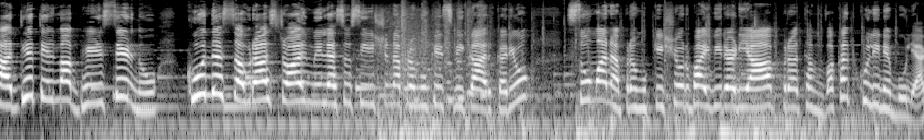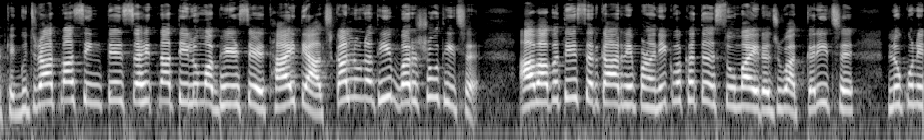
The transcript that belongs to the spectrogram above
ખાદ્ય તેલમાં ભેળસેળનો ખુદ સૌરાષ્ટ્ર ઓઇલ મિલ એસોસિએશનના પ્રમુખે સ્વીકાર કર્યો. સોમાના પ્રમુખ કિશોરભાઈ વિરડિયા પ્રથમ વખત ખુલીને બોલ્યા કે ગુજરાતમાં સિંગતેલ સહિતના તેલોમાં ભેળસેળ થાય તે આજકાલનું નથી, વર્ષોથી છે. આ બાબતે સરકારને પણ અનેક વખત સોમાએ રજૂઆત કરી છે. લોકોને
